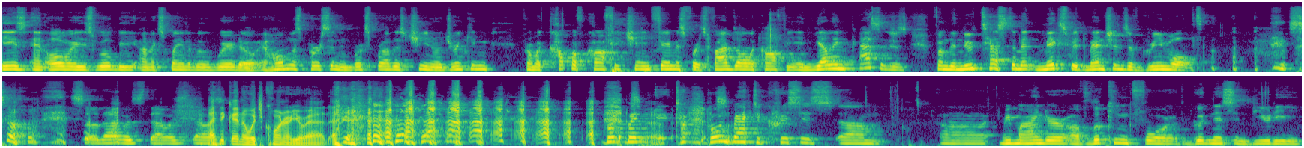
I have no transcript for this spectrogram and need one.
is and always will be unexplainably weirdo. A homeless person in Brooks Brothers Chino drinking from a cup of coffee chain famous for its $5 coffee and yelling passages from the New Testament mixed with mentions of Greenwald. so so that was that was, that was I think I know which corner you're at. but but so, t- going back to Chris's um, uh, reminder of looking for the goodness and beauty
